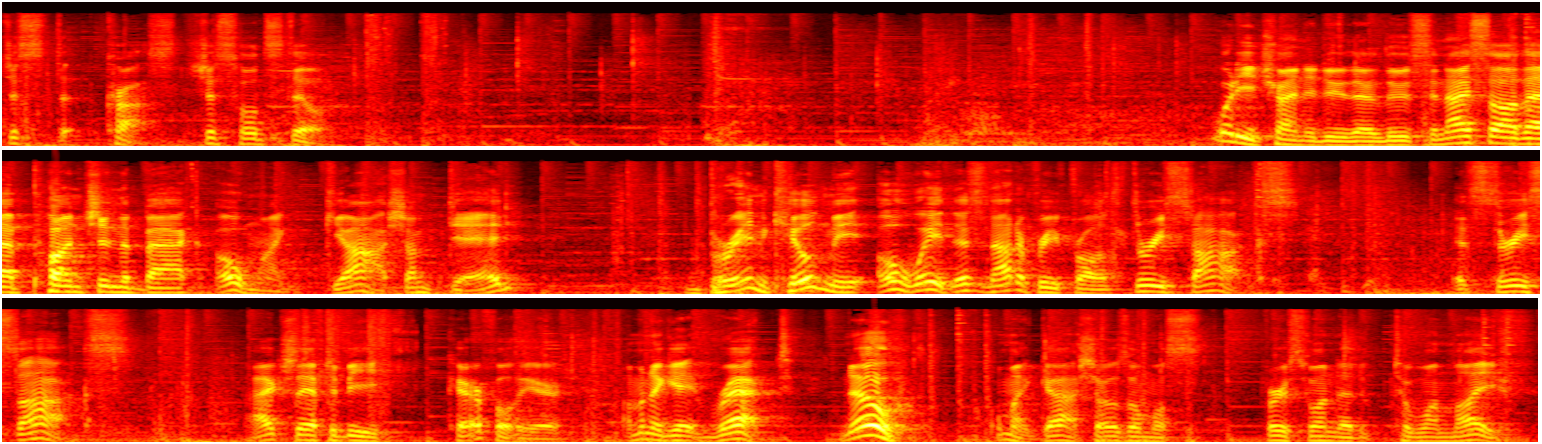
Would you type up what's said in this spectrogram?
just uh, cross, just hold still. What are you trying to do there, Lucian? I saw that punch in the back. Oh my gosh, I'm dead? Brynn killed me. Oh wait, this is not a free-for-all. It's three stocks. It's three stocks. I actually have to be careful here. I'm gonna get wrecked. No! Oh my gosh, I was almost first one to, to one life.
